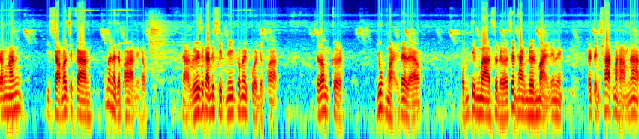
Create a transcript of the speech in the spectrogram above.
ดังนั้นอีกสามรัชกาลก็ไม่น่าจะพลาดนะครับหรือรัชกาลที่สิบนี้ก็ไม่ควรจะพลาด จะต้องเกิดยุคใหม่ได้แล้ว ผมจึงมาเสนอเส้นทางเดินใหม่นั่นเองไปเป็นชาติมหาอำนาจ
